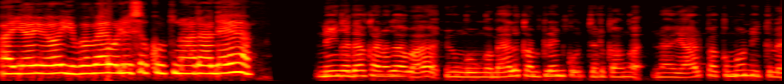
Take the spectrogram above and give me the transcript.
ஐயோ இவ வேற போலீஸ கூப்பினாராலே நீங்க தான் கனகாவா? இவங்க உங்க மேல கம்ப்ளைண்ட் கொடுத்துருக்காங்க. நான் யார் பக்கமும் நிக்கல.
